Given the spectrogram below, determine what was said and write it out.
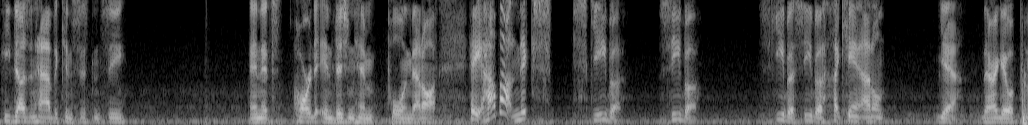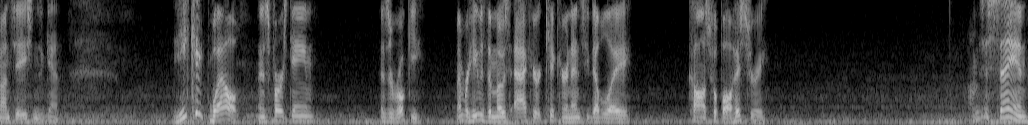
He doesn't have the consistency. And it's hard to envision him pulling that off. Hey, how about Nick Skiba? Seba. Skiba, Seba. I can't, I don't, yeah, there I go with pronunciations again. He kicked well in his first game as a rookie. Remember, he was the most accurate kicker in NCAA college football history. I'm just saying,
